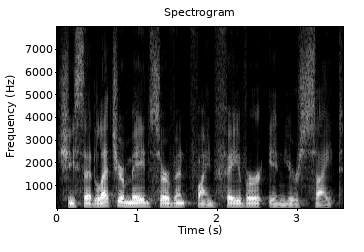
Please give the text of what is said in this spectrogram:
She said, Let your maidservant find favor in your sight.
